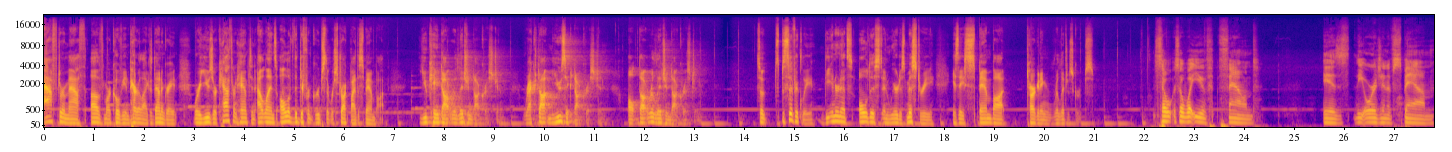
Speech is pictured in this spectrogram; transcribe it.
aftermath of Markovian parallax denigrate, where user Catherine Hampton outlines all of the different groups that were struck by the spam bot uk.religion.christian, rec.music.christian, alt.religion.christian. So, specifically, the internet's oldest and weirdest mystery is a spam bot targeting religious groups. So, so what you've found is the origin of spam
